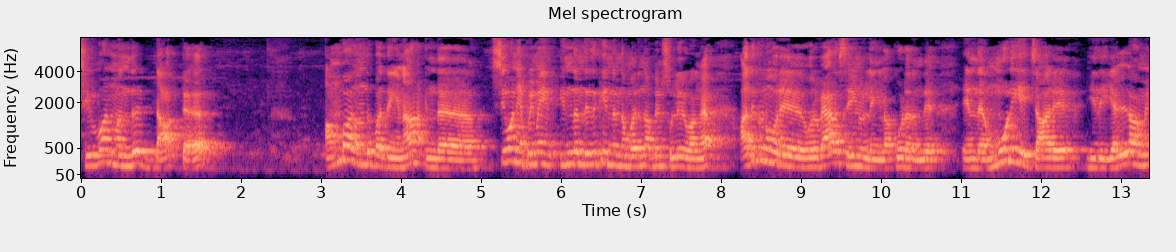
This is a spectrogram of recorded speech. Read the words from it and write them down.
சிவன் வந்து டாக்டர் அம்பாள் வந்து பார்த்தீங்கன்னா இந்த சிவன் எப்பயுமே இந்தந்த இதுக்கு இந்தந்த மருந்து அப்படின்னு சொல்லிடுவாங்க. அதுக்குன்னு ஒரு ஒரு வேலை செய்யணும் இல்லைங்களா கூட இருந்து. இந்த மூலிகை சாறு இது எல்லாமே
